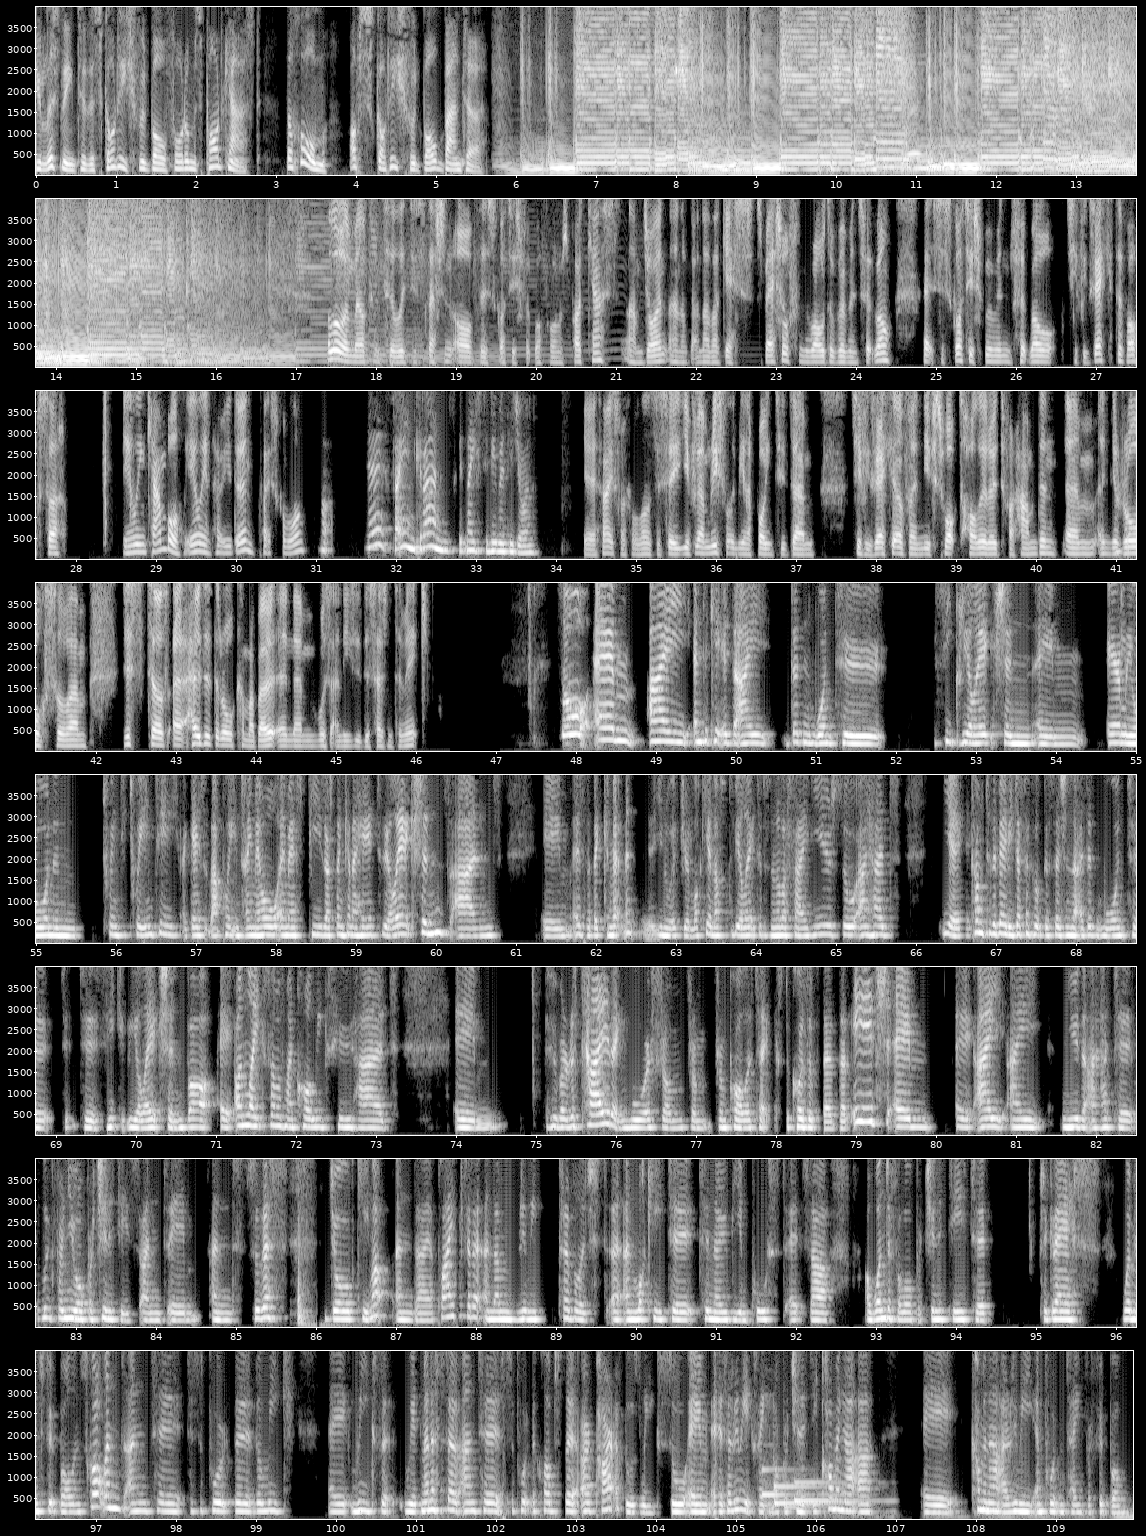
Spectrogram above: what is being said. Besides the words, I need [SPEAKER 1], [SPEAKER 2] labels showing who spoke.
[SPEAKER 1] You're listening to the Scottish Football Forums podcast, the home of Scottish football banter.
[SPEAKER 2] Hello and welcome to the latest edition of the Scottish Football Forums podcast. I'm John and I've got another guest special from the world of women's football. It's the Scottish Women Football Chief Executive Officer, Aileen Campbell. Aileen, how are you doing? Thanks for coming along.
[SPEAKER 3] Oh, yeah, fine, grand. It's nice to be with you, John.
[SPEAKER 2] Yeah, thanks for coming along. As I say, you've um, recently been appointed um, Chief Executive and you've swapped Holyrood for Hampden um, in your role. So um, just tell us, uh, how did the role come about and um, was it an easy decision to make?
[SPEAKER 3] So um, I indicated that I didn't want to seek re-election um, early on in 2020. I guess at that point in time, all MSPs are thinking ahead to the elections, and um, it's a big commitment. You know, if you're lucky enough to be elected, it's another five years. So I had, yeah, come to the very difficult decision that I didn't want to to, to seek re-election. But uh, unlike some of my colleagues who had um, who were retiring more from from from politics because of their their age. Um, I I knew that I had to look for new opportunities, and um, and so this job came up, and I applied for it, and I'm really privileged and lucky to to now be in post. It's a a wonderful opportunity to progress women's football in Scotland and to to support the the league uh, leagues that we administer and to support the clubs that are part of those leagues. So um, it's a really exciting opportunity coming at a, a coming at a really important time for football.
